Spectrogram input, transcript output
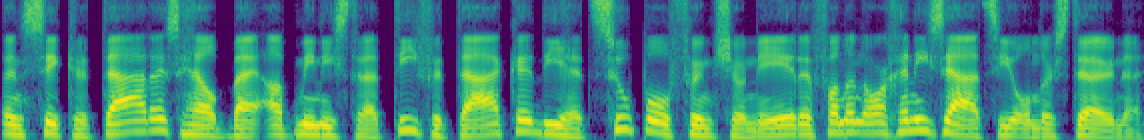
Een secretaris helpt bij administratieve taken die het soepel functioneren van een organisatie ondersteunen.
